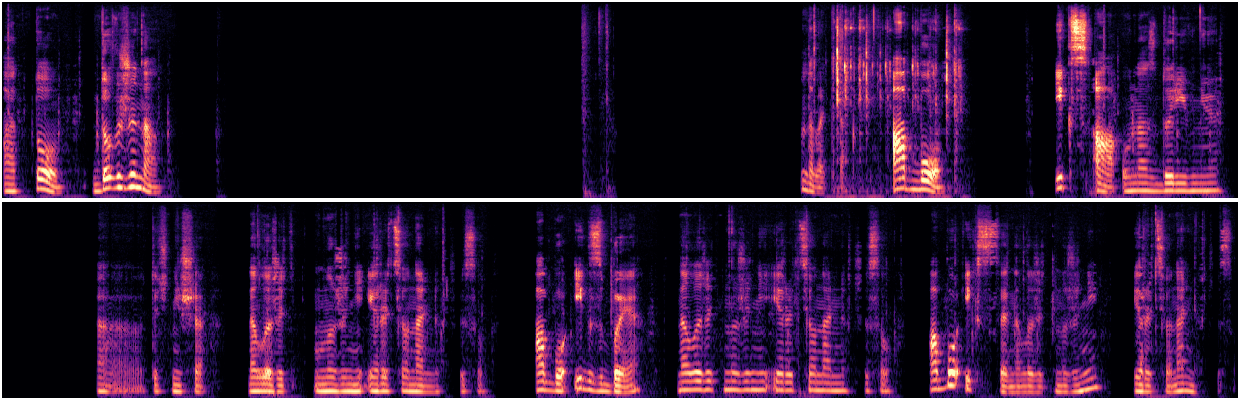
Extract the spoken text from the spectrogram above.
а то довжина Ну, давайте так. Або XA у нас дорівнює, точніше, належить множині ірраціональних чисел, або XB належить множині ірраціональних чисел, або XC належить множині ірраціональних чисел.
